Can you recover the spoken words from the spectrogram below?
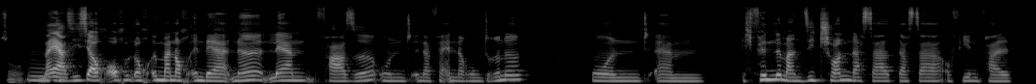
So. Mhm. Naja, sie ist ja auch, auch noch immer noch in der ne, Lernphase und in der Veränderung drinne. Und ähm, ich finde, man sieht schon, dass da, dass da auf jeden Fall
